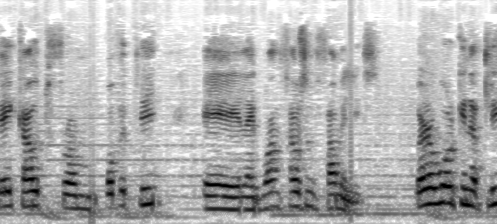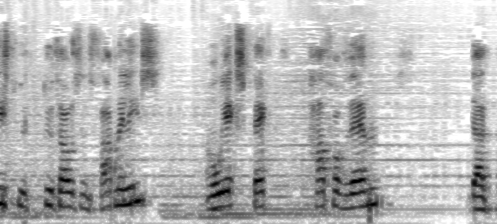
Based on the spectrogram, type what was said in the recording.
take out from poverty uh, like 1,000 families. We're working at least with 2,000 families, and we expect half of them that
